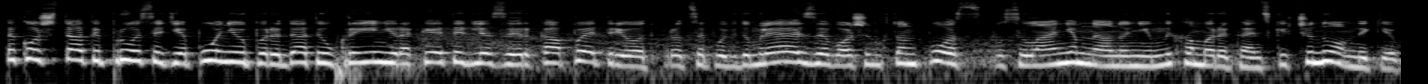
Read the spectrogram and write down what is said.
Також штати просять Японію передати Україні ракети для ЗРК Петріот. Про це повідомляє The Washington Post з посиланням на анонімних американських чиновників.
